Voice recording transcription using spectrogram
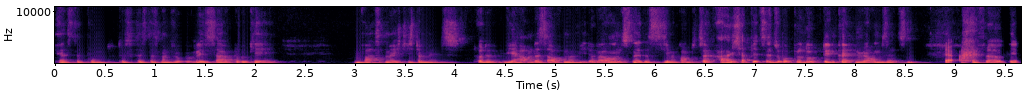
erste Punkt. Das heißt, dass man wirklich sagt, okay, was möchte ich damit, oder wir haben das auch mal wieder bei uns, ne, dass jemand kommt und sagt, ah, ich habe jetzt ein super Produkt, den könnten wir umsetzen. Ja. Okay,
